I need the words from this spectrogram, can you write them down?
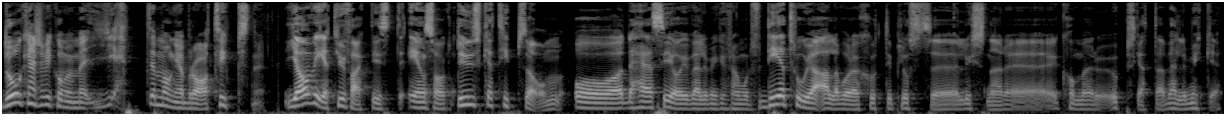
då kanske vi kommer med jättemånga bra tips nu. Jag vet ju faktiskt en sak du ska tipsa om och det här ser jag ju väldigt mycket fram emot för det tror jag alla våra 70 plus eh, lyssnare kommer uppskatta väldigt mycket.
